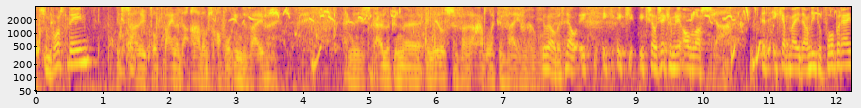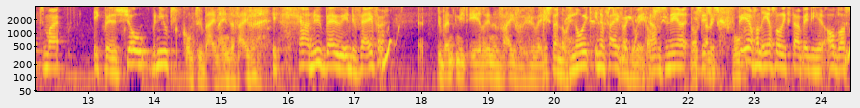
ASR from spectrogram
op zijn borstbeen. Ik sta nu tot bijna de ademsappel in de vijver. En het is duidelijk een eh, inmiddels een verraderlijke vijver geworden. Geweldig. Nou, ik, ik, ik, ik zou zeggen, meneer Alblas... Ja, ik heb mij daar niet op voorbereid, maar ik ben zo benieuwd. komt u bij mij in de vijver? Ik ga nu bij u in de vijver. U bent niet eerder in een vijver geweest? Ik ben nog nooit in een vijver geweest. Dames en heren, dan stel dit ik is Peer van Eersel. Ik sta bij de heer Albas,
